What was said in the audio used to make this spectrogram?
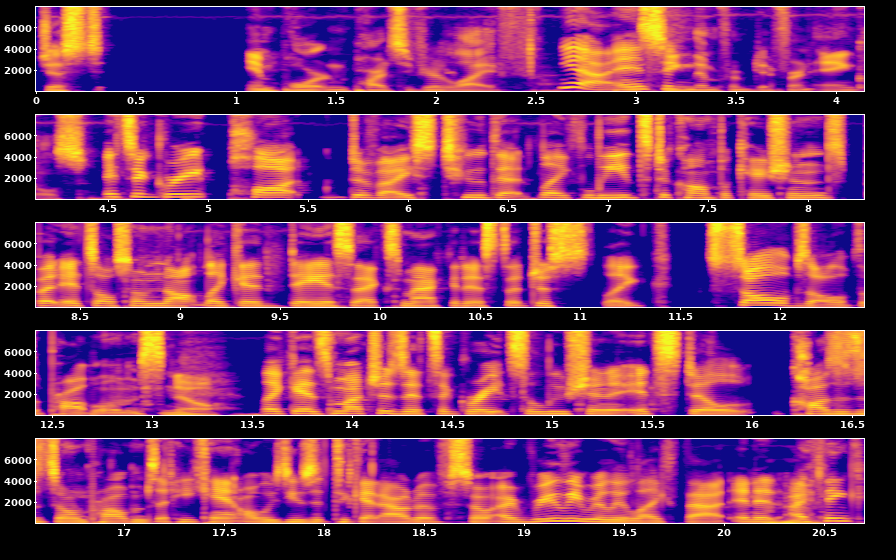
just important parts of your life Yeah, and and it's a seeing them from different angles. it's a great plot device too that like leads to complications, but it's also not like a Deus Ex Machina that just like solves all of the problems. No, Like as much as it's a great solution, it still causes its own problems that he can't always use it to get out of. So I really, really like that. And it, I Mhm. think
